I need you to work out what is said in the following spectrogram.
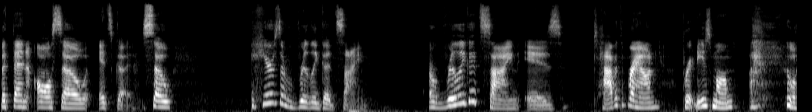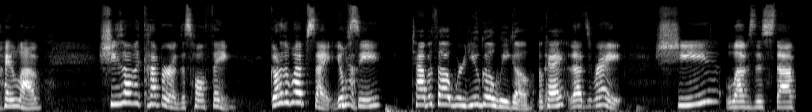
but then also it's good. So, here's a really good sign. A really good sign is Tabitha Brown, Brittany's mom. who I love. She's on the cover of this whole thing. Go to the website. You'll Yeah. see. Tabitha, where you go, we go, okay? That's right. She loves this stuff,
